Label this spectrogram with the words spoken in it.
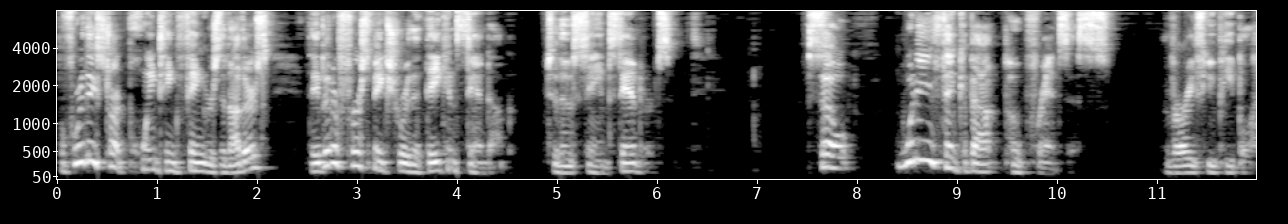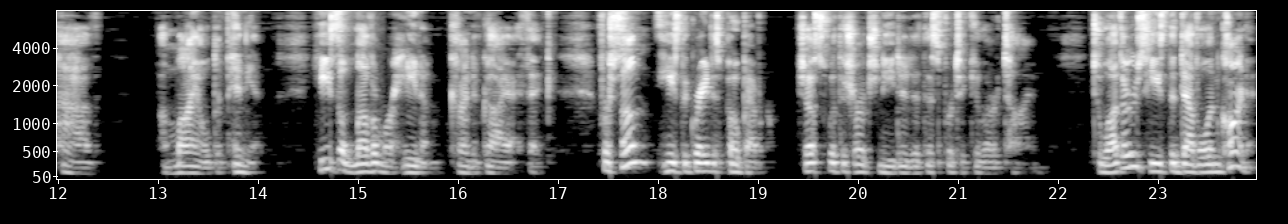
before they start pointing fingers at others, they better first make sure that they can stand up to those same standards. So, what do you think about Pope Francis? Very few people have a mild opinion. He's a love him or hate him kind of guy, I think. For some, he's the greatest pope ever, just what the church needed at this particular time. To others, he's the devil incarnate,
